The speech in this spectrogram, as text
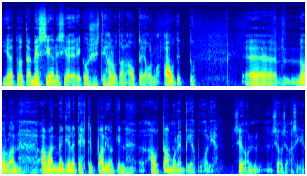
ja tuota, messianisia erikoisesti halutaan auttaa ja olla autettu. Öö, me ollaan avan mediana tehty paljonkin auttaa molempia puolia. Se on, se on se asia,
